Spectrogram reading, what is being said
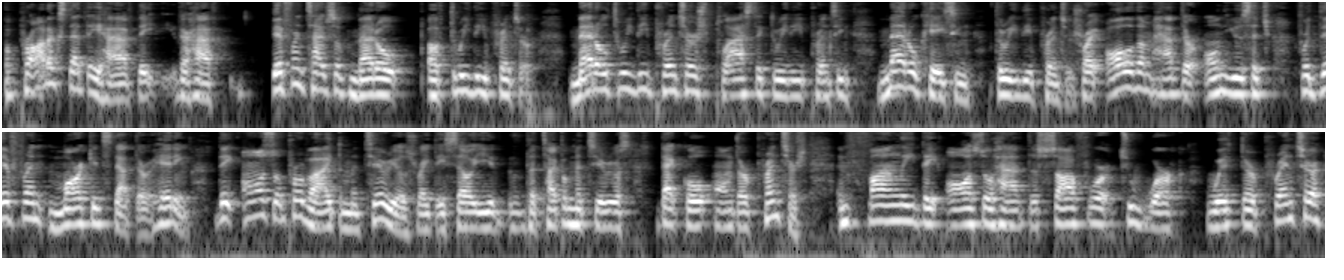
But products that they have, they either have different types of metal of 3D printer, metal 3D printers, plastic 3D printing, metal casing 3D printers, right? All of them have their own usage for different markets that they're hitting. They also provide the materials, right? They sell you the type of materials that go on their printers. And finally, they also have the software to work with their printer.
